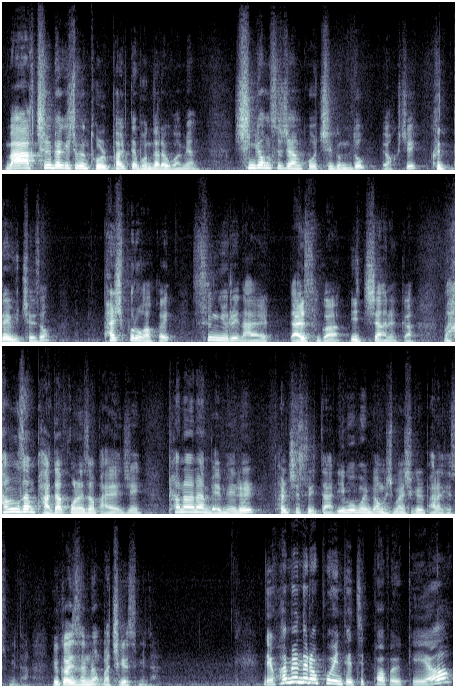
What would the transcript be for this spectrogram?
막 720원 돌파할 때 본다라고 하면 신경 쓰지 않고 지금도 역시 그때 위치에서 80% 가까이 수익률이 날, 날 수가 있지 않을까. 항상 바닥권에서 봐야지 편안한 매매를 펼칠 수 있다. 이 부분 명심하시길 바라겠습니다. 여기까지 설명 마치겠습니다. 네, 화면으로 포인트 짚어볼게요.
